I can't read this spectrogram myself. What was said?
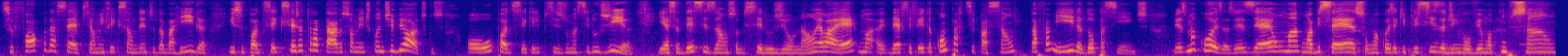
Se o foco da sepse é uma infecção dentro da barriga, isso pode ser que seja tratável somente com antibióticos ou pode ser que ele precise de uma cirurgia. E essa decisão sobre cirurgia ou não, ela é uma, deve ser feita com participação da família, do paciente. Mesma coisa, às vezes é uma, um abscesso, uma coisa que precisa de envolver uma punção,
